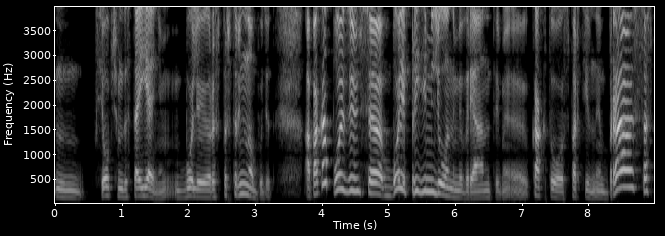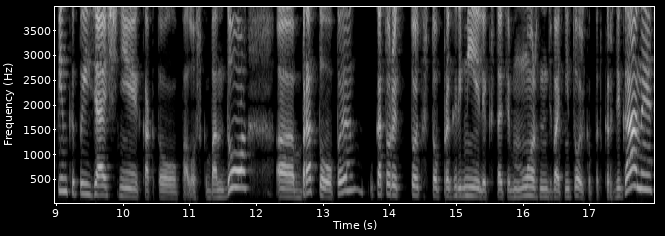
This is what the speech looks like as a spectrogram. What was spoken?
э, всеобщим достоянием, более распространено будет. А пока пользуемся более приземленными вариантами, как то спортивный бра со спинкой поизящнее, как то полоска бандо, э, братопы, которые только что прогремели, кстати, можно надевать не только под кардиганы,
